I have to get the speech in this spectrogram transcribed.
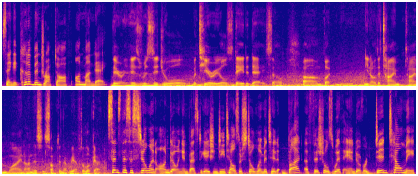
saying it could have been dropped off on Monday. There is residual materials day to day, so um, but you know the time timeline on this is something that we have to look at. Since this is still an ongoing investigation, details are still limited, but officials with Andover did tell me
